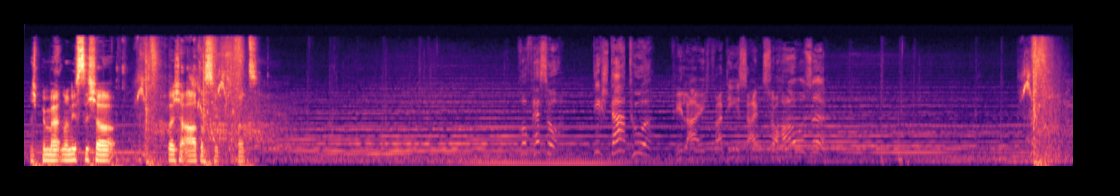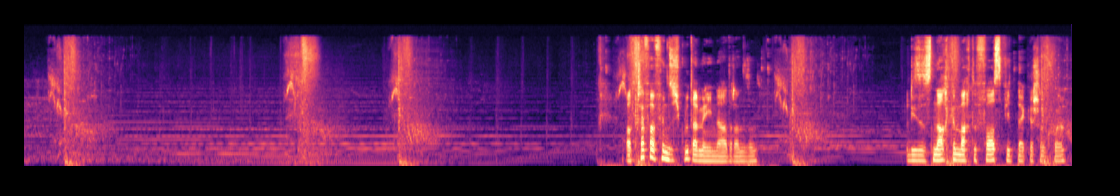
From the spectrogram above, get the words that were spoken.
Ich bin mir halt noch nicht sicher, welche Art das hier ist. Aber Treffer fühlen sich gut an, wenn die nah dran sind. So dieses nachgemachte Force-Feedback ist schon cool.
